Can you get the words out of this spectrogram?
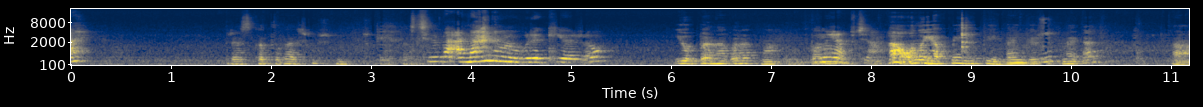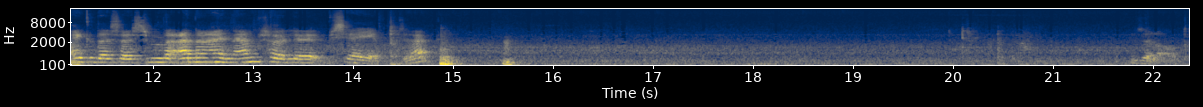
Ay, Biraz katılaşmış mı çikolata? şimdi anneanneme bırakıyorum. Yok bana bırakma. Bunu yapacağım. Ha onu yapmayı yapayım ben gözükmeden. Tamam. Arkadaşlar şimdi anneannem şöyle bir şey yapacak. Güzel oldu.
